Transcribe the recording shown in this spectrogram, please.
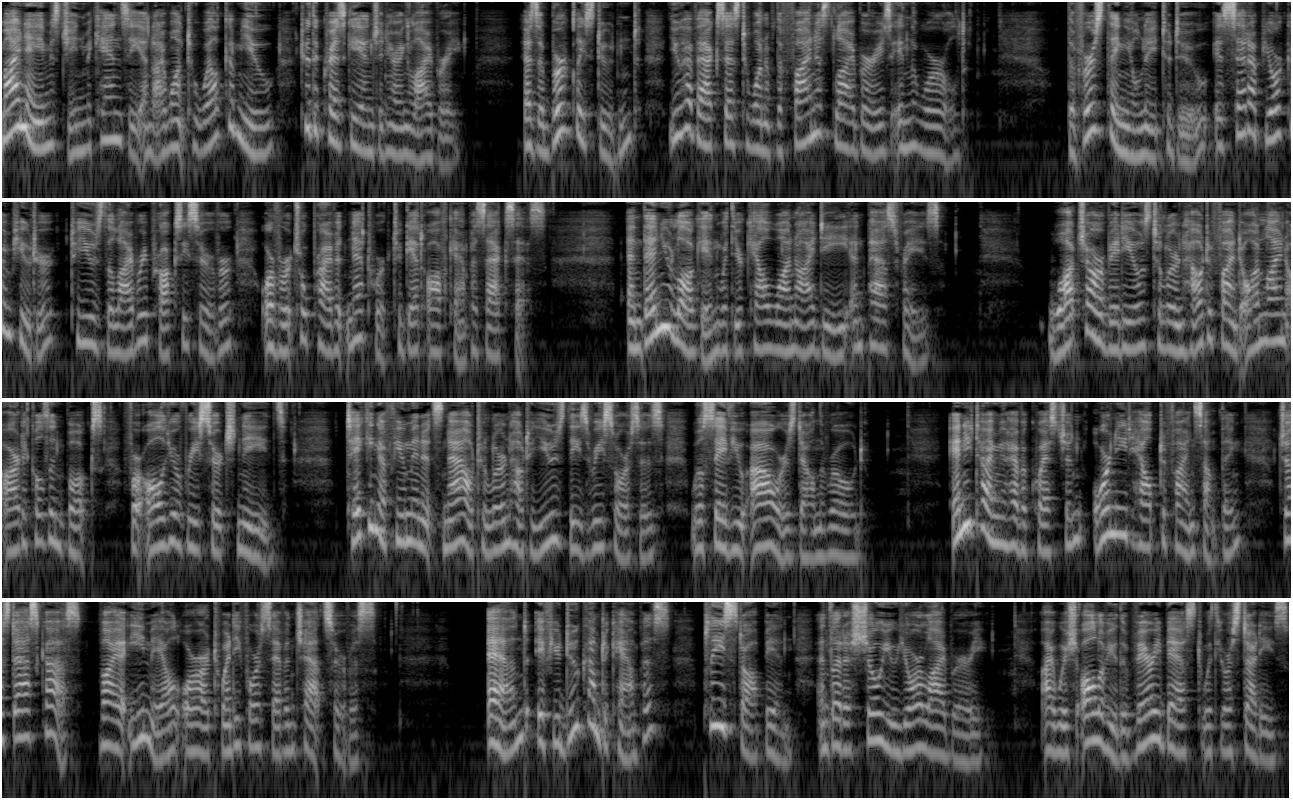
My name is Jean McKenzie and I want to welcome you to the Kresge Engineering Library. As a Berkeley student, you have access to one of the finest libraries in the world. The first thing you'll need to do is set up your computer to use the library proxy server or virtual private network to get off-campus access. And then you log in with your CalNet ID and passphrase. Watch our videos to learn how to find online articles and books for all your research needs. Taking a few minutes now to learn how to use these resources will save you hours down the road. Anytime you have a question or need help to find something, just ask us via email or our 24-7 chat service. And if you do come to campus, please stop in and let us show you your library. I wish all of you the very best with your studies.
